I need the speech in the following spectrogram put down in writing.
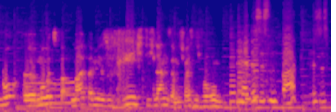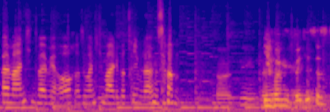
Mo äh, Moritz malt bei mir so richtig langsam. Ich weiß nicht warum. Hä, das ist ein Bug. Das ist bei manchen bei mir auch. Also manchmal übertrieben langsam. Ich, bei, bei dir ist das,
